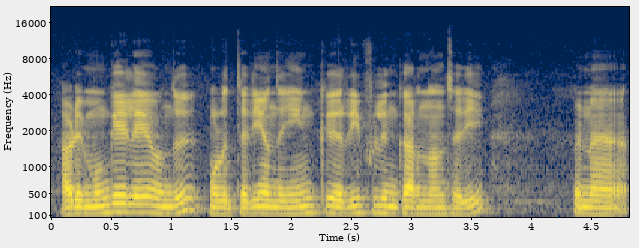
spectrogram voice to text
அப்படி முங்கையிலே வந்து உங்களுக்கு தெரியும். அந்த இங்க்கு ரீஃபில் இங்காக இருந்தாலும் சரி பின்ன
